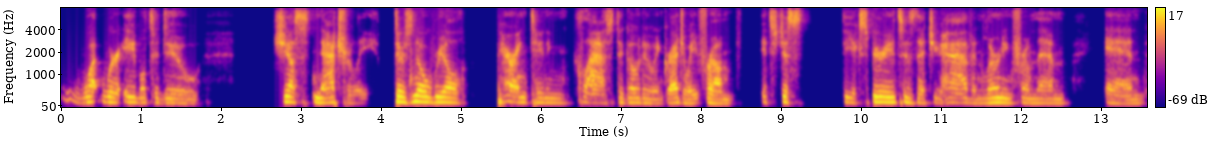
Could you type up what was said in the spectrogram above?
what we're able to do just naturally. There's no real parenting class to go to and graduate from. It's just the experiences that you have and learning from them and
